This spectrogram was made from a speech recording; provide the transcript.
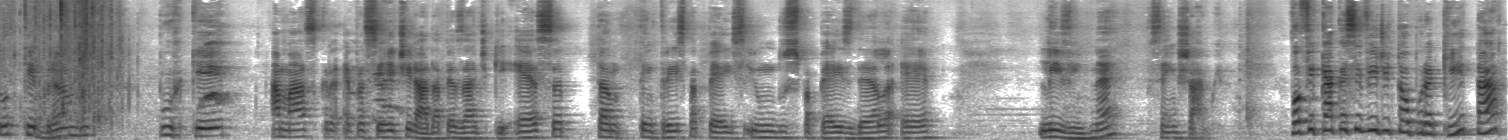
todo quebrando, porque a máscara é para ser retirada, apesar de que essa tem três papéis e um dos papéis dela é living, né? Sem enxágue. Vou ficar com esse vídeo então por aqui, tá?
